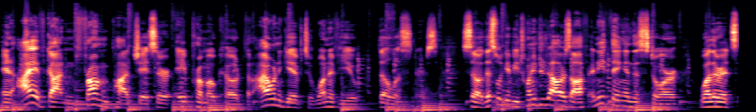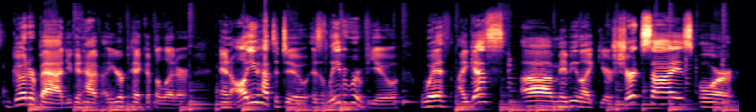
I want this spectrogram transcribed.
And I have gotten from Podchaser a promo code that I want to give to one of you, the listeners. So this will give you $22 off anything in the store, whether it's good or bad. You can have your pick of the litter. And all you have to do is leave a review with, I guess, uh, maybe like your shirt size or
